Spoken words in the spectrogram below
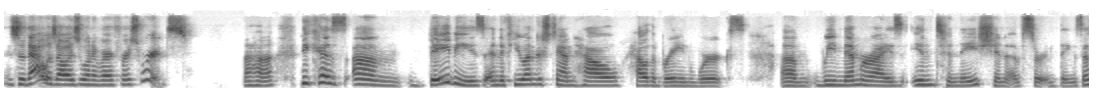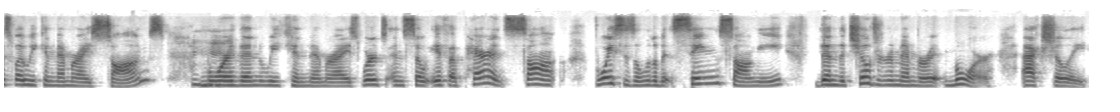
And so that was always one of our first words. Uh-huh. Because um babies and if you understand how how the brain works um, we memorize intonation of certain things. That's why we can memorize songs Mhm. more than we can memorize words. And so if a parent's song voice is a little bit sing-songy then the children remember it more actually.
